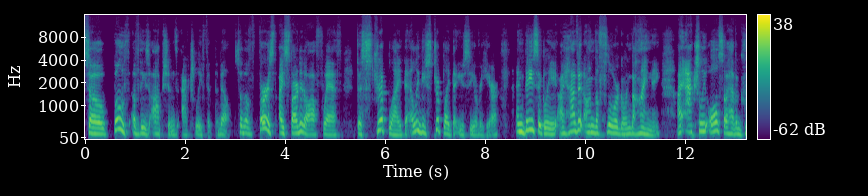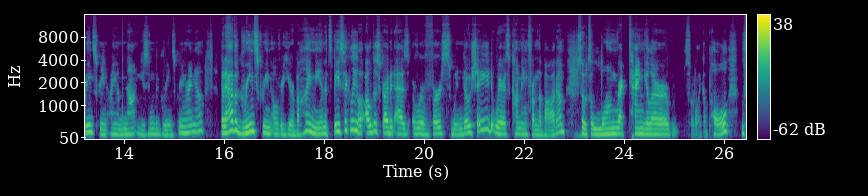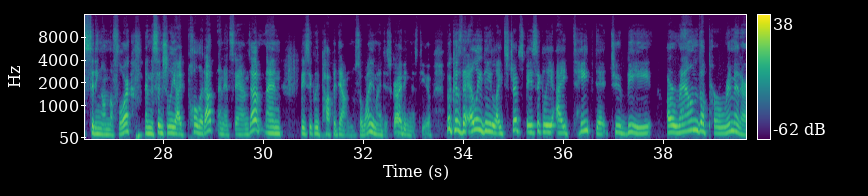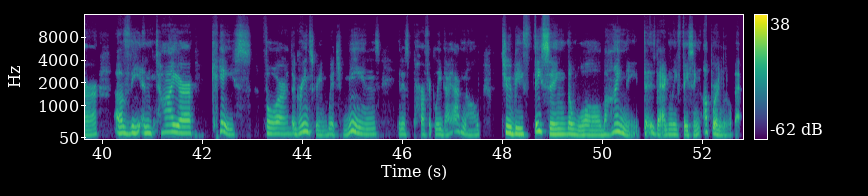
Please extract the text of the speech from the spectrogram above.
So both of these options actually fit the bill. So the first I started off with the strip light, the LED strip light that you see over here. And basically, I have it on the floor going behind me. I actually also have a green screen. I am not using the green screen right now, but I have a green screen over here behind me. And it's basically, I'll describe it as a reverse window shade where it's coming from the bottom. So it's a long rectangular, sort of like a pole sitting on the floor. And essentially, I pull it up and it stands up and basically pop it down. So why am I describing this to you? Because the LED light strips, basically, I taped it to be around the perimeter of the entire case for the green screen, which means it is perfectly diagonal to be facing the wall behind me, diagonally facing upward a little bit.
